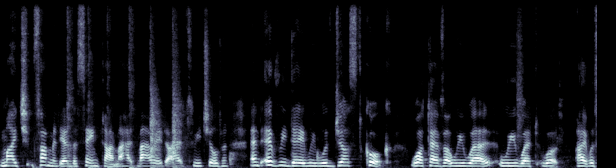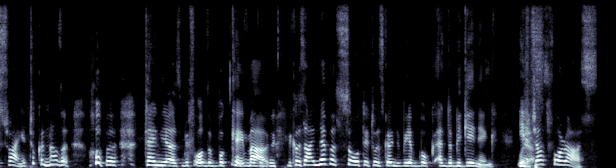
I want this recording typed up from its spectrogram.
my ch- family at the same time. I had married, I had three children, and every day we would just cook whatever we were we were what I was trying. It took another over ten years before the book came out because I never thought it was going to be a book at the beginning. It was Yes. just for us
